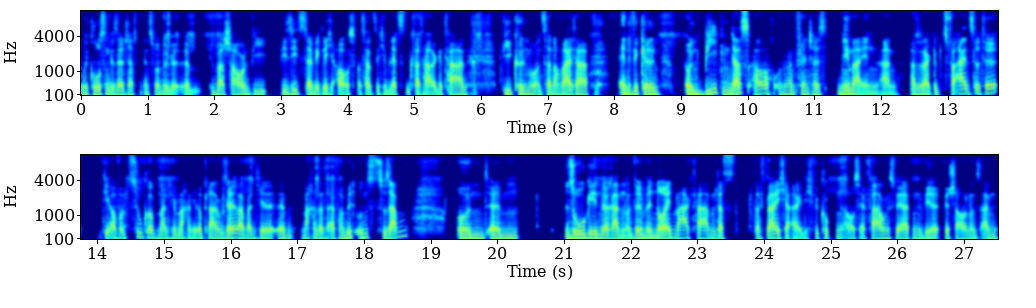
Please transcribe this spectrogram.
mit großen Gesellschaften insbesondere ähm, immer schauen, wie, wie sieht's da wirklich aus? Was hat sich im letzten Quartal getan? Wie können wir uns da noch weiter entwickeln und bieten das auch unseren Franchise-NehmerInnen an. Also da gibt's Vereinzelte, die auf uns zukommen. Manche machen ihre Planung selber, manche ähm, machen das einfach mit uns zusammen. Und ähm, so gehen wir ran. Und wenn wir einen neuen Markt haben, das, das Gleiche eigentlich. Wir gucken aus Erfahrungswerten, wir, wir schauen uns an,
